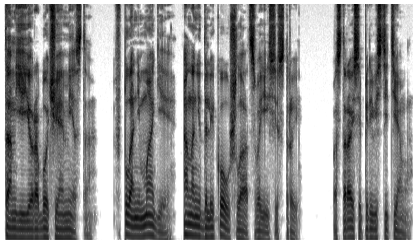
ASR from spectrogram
Там ее рабочее место. В плане магии она недалеко ушла от своей сестры. Постарайся перевести тему.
